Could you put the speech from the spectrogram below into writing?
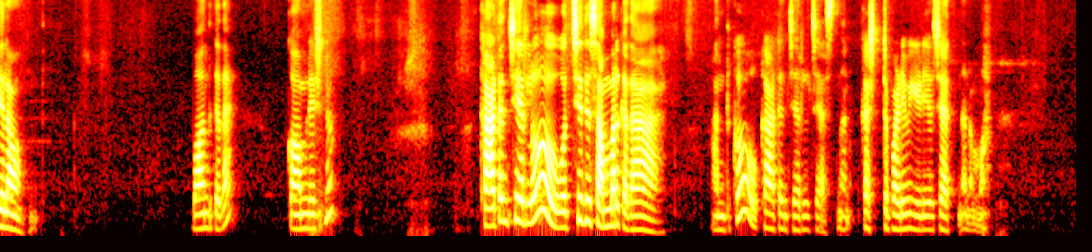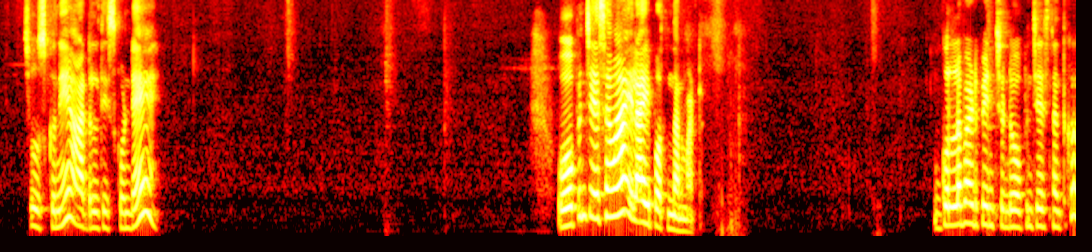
ఇలా ఉంటుంది. బాగుంది కదా? కాంబినేషను. కాటన్ చీరలు వచ్చేది సమ్మర్ కదా? అందుకు కాటన్ చీరలు చేస్తున్నాను. కష్టపడి వీడియో చేస్తున్నానమ్మా. చూసుకుని ఆర్డర్లు తీసుకుంటే ఓపెన్ చేసామా? ఇలా అయిపోతుంది అనమాట గుల్లబడి పెంచండి ఓపెన్ చేసినందుకు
